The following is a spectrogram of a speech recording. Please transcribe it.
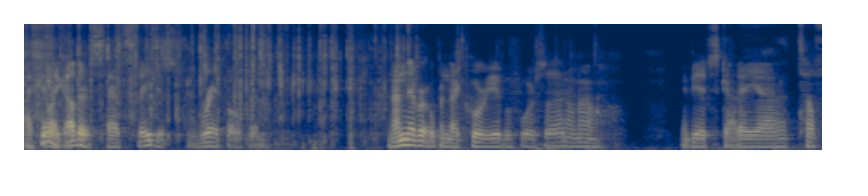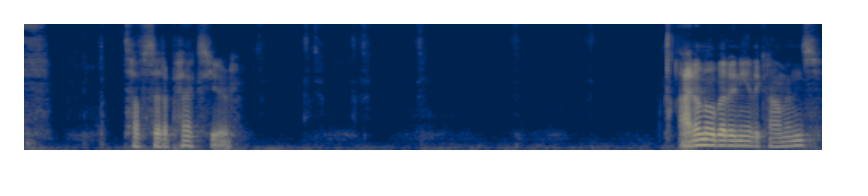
I feel like other sets, they just rip open. And I've never opened Ikoria before, so I don't know. Maybe I just got a uh, tough, tough set of packs here. I don't know about any of the commons.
